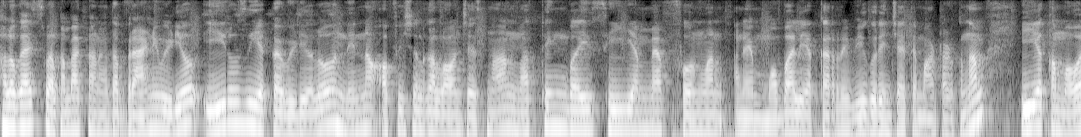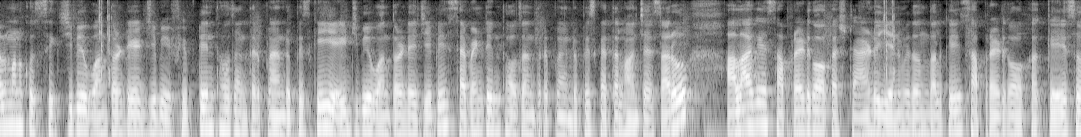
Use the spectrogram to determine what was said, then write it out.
Hello guys welcome back to అనేది బ్రాండ్ న్యూ వీడియో ఈ రోజు ఈ యొక్క వీడియోలో నిన్న అఫీషియల్గా లాంచ్ చేసిన nothing by CMF phone one అనే మొబైల్ యొక్క రివ్యూ గురించి అయితే మాట్లాడుకుందాం. ఈ యొక్క మొబైల్ మనకు six GB one twenty eight GB fifteen thousand triple nine రూపీస్కి eight GB one twenty eight GB seventeen thousand triple nine రూపీస్కి అయితే లాంచ్ చేస్తారు అలాగే సపరేట్గా ఒక స్టాండ్ ఎనిమిది వందలకి సపరేట్గా ఒక కేసు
